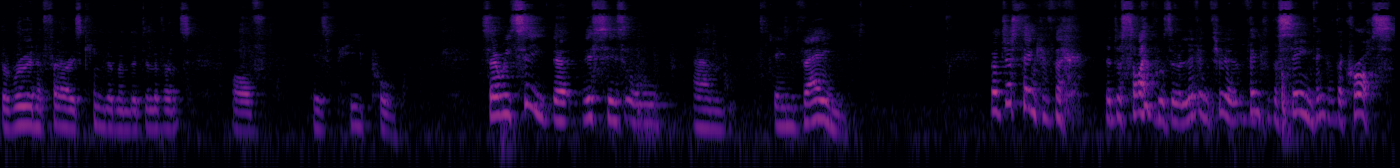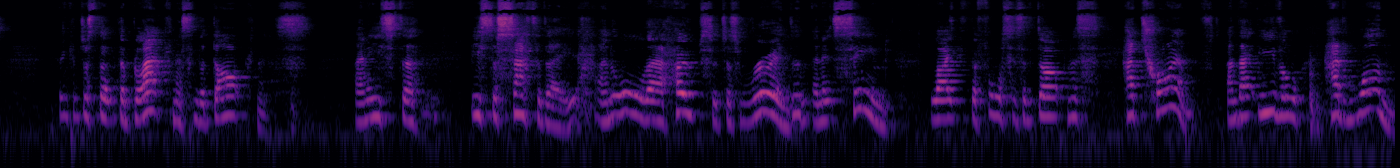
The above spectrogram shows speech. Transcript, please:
the ruin of Pharaoh's kingdom and the deliverance of his people. So we see that this is all um, in vain. But just think of the, the disciples who are living through it. Think of the scene, think of the cross. Think of just the, the blackness and the darkness. And Easter, Easter Saturday, and all their hopes are just ruined. And, and it seemed like the forces of darkness had triumphed and that evil had won.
